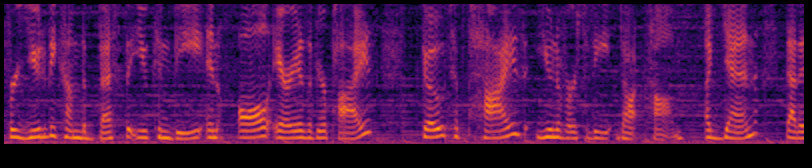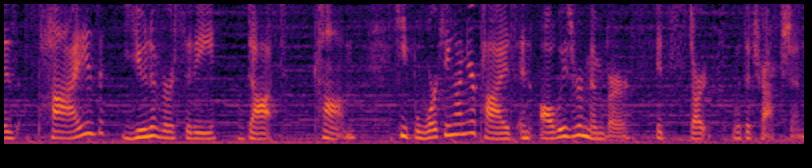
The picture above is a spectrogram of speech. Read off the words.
for you to become the best that you can be in all areas of your pies, go to piesuniversity.com. Again, that is piesuniversity.com. Keep working on your pies and always remember it starts with attraction.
